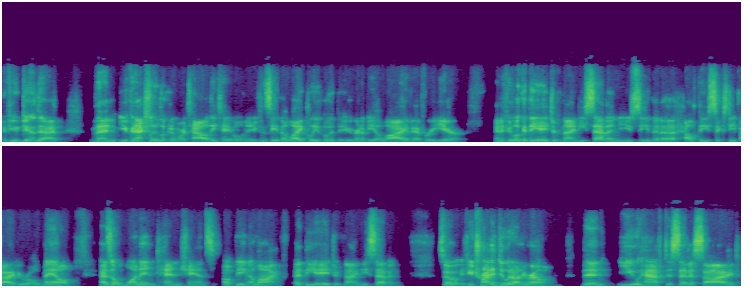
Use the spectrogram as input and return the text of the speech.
If you do that, then you can actually look at a mortality table and you can see the likelihood that you're going to be alive every year. And if you look at the age of 97, you see that a healthy 65 year old male has a one in 10 chance of being alive at the age of 97. So if you try to do it on your own, then you have to set aside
